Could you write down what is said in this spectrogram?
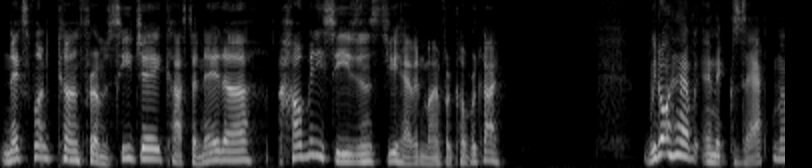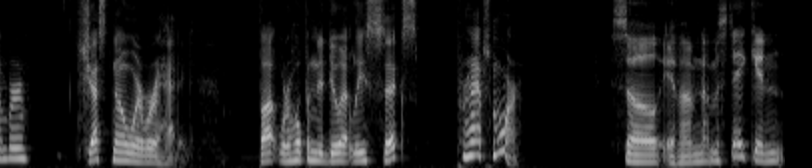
next one comes from CJ Castaneda. How many seasons do you have in mind for Cobra Kai? We don't have an exact number, just know where we're headed. But we're hoping to do at least six, perhaps more. So, if I'm not mistaken,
